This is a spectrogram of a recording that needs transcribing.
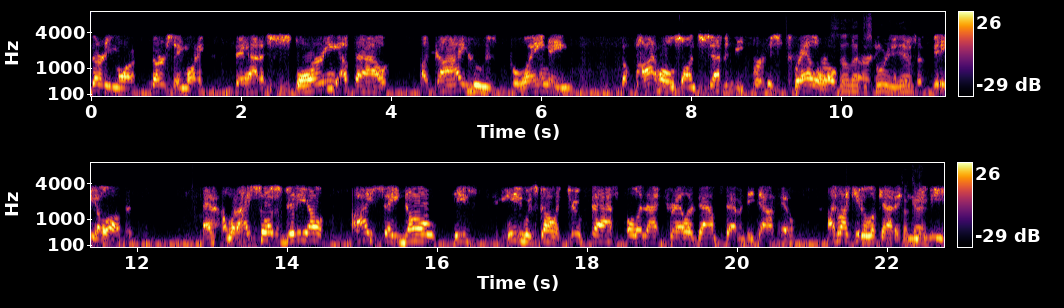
30 more, Thursday morning. They had a story about a guy who's blaming the potholes on 70 for his trailer over. Saw that this morning, yeah. There's a video of it. And when I saw the video, I say no. He's he was going too fast, pulling that trailer down seventy downhill. I'd like you to look at it and maybe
